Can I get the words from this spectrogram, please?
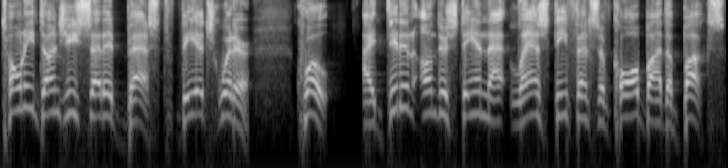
Tony Dungy said it best via Twitter. Quote, I didn't understand that last defensive call by the Bucs.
